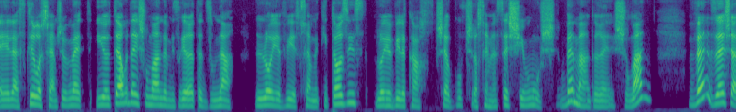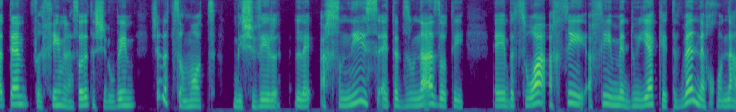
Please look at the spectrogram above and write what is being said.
אה, להזכיר לכם שבאמת, יותר מדי שומן במסגרת התזונה לא יביא אתכם לקיטוזיס, לא יביא לכך שהגוף שלכם יעשה שימוש במאגרי שומן, וזה שאתם צריכים לעשות את השילובים של הצומות בשביל להכניס את התזונה הזאת אה, בצורה הכי הכי מדויקת ונכונה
